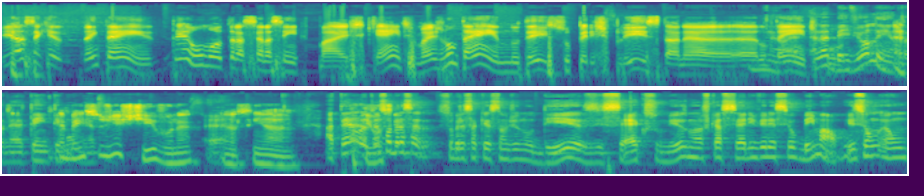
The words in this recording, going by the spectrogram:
E eu sei que nem tem. Tem uma outra cena assim mais quente, mas não tem nudez super explícita, né? É, Não, tem, tipo. Ela é bem violenta, né? Tem, tem é bem momentos. sugestivo, né? Assim, a. Até, Não, até sobre, essa, sobre essa questão de nudez e sexo mesmo, eu acho que a série envelheceu bem mal. Esse é um, é um,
